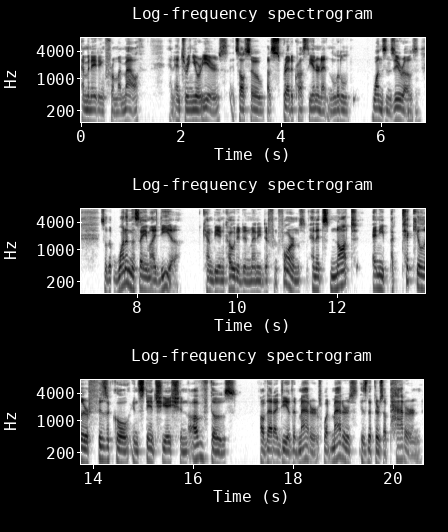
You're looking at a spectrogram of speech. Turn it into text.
emanating from my mouth and entering your ears. It's also spread across the internet in little ones and zeros. Mm-hmm. So that one and the same idea can be encoded in many different forms. And it's not any particular physical instantiation of those of that idea that matters. What matters is that there's a pattern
